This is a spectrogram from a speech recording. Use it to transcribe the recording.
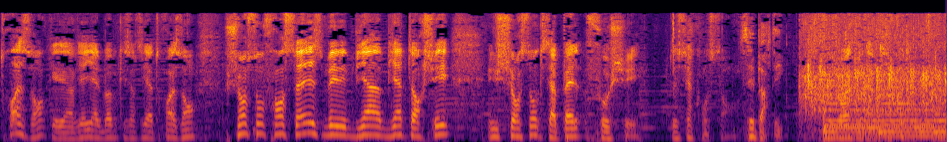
trois ans, qui est un vieil album qui est sorti il y a trois ans. Chanson française, mais bien bien torchée. Une chanson qui s'appelle Fauché de circonstance. C'est parti. Je vous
